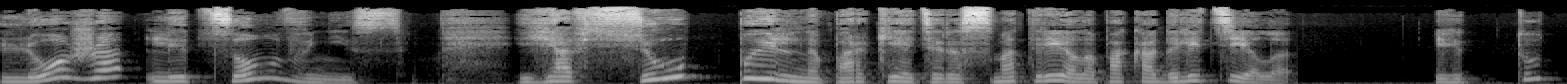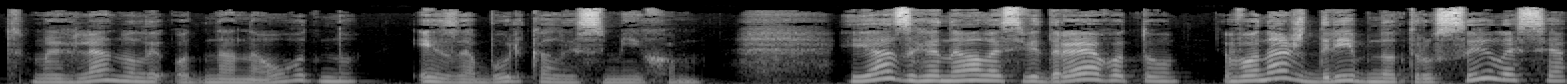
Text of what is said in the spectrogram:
Лежа лицом вниз. Я всю пыль на паркете рассмотрела, пока долетела. І тут ми глянули одна на одну і забулькали сміхом. Я згиналась від реготу, вона ж дрібно трусилася,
